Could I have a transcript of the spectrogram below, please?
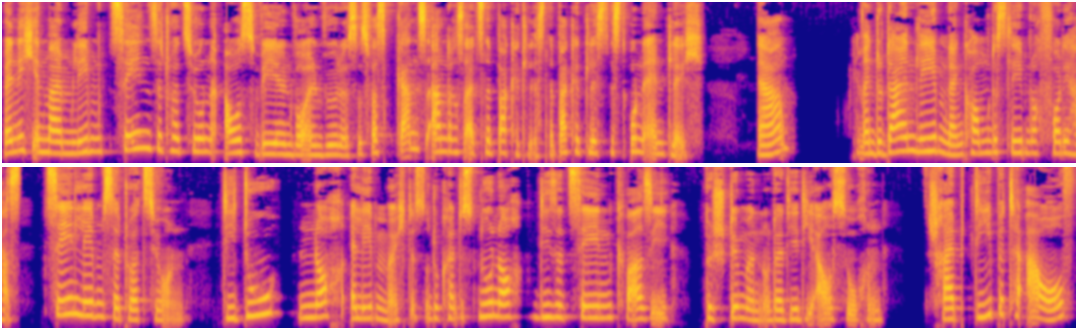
wenn ich in meinem Leben zehn Situationen auswählen wollen würde, ist es was ganz anderes als eine Bucketlist. Eine Bucketlist ist unendlich, ja. Wenn du dein Leben, dein kommendes Leben noch vor dir hast, zehn Lebenssituationen, die du noch erleben möchtest und du könntest nur noch diese zehn quasi bestimmen oder dir die aussuchen, Schreib die bitte auf,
